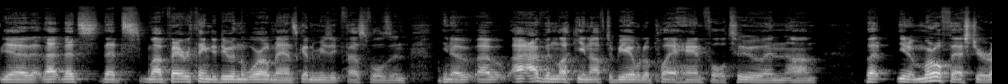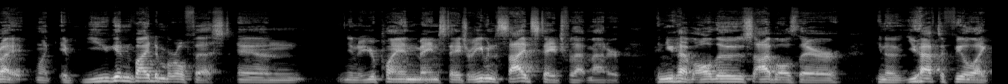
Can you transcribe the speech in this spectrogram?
Yeah, that, that that's that's my favorite thing to do in the world, man. It's go to music festivals, and you know, I, I've been lucky enough to be able to play a handful too. And um, but you know, MerleFest, you're right. Like if you get invited to MerleFest, and you know you're playing main stage or even the side stage for that matter, and you have all those eyeballs there, you know, you have to feel like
